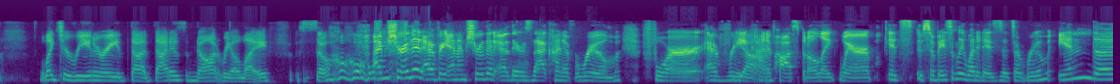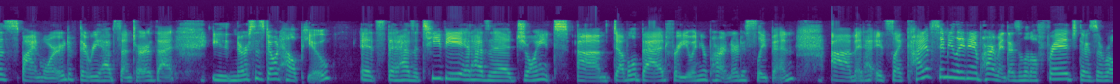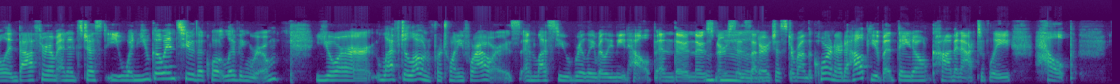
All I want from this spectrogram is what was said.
like to reiterate that that is not real life. So I'm sure that every, and I'm sure that uh, there's that kind of room for every yeah. kind of hospital, like where it's so basically what it is, it's a room in the spine ward, the rehab center that nurses don't help you it's that has a TV. It has a joint um, double bed for you and your partner to sleep in. Um, it, it's like kind of simulating an apartment. There's a little fridge. There's a roll-in bathroom, and it's just you, when you go into the quote living room, you're left alone for 24 hours unless you really really need help. And then there's mm-hmm. nurses that are just around the corner to help you, but they don't come and actively help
